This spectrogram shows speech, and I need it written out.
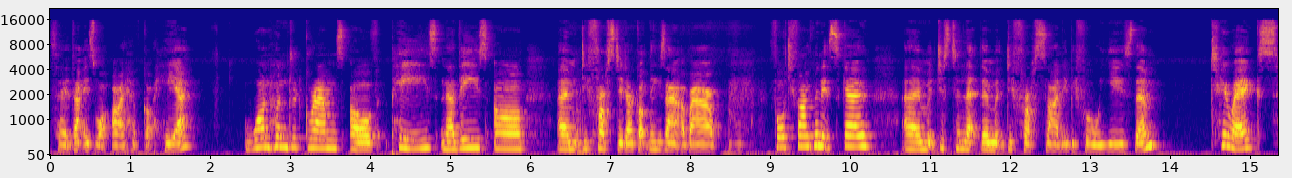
so that is what I have got here. 100 grams of peas. Now these are um, defrosted. I got these out about 45 minutes ago um, just to let them defrost slightly before we use them. Two eggs,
